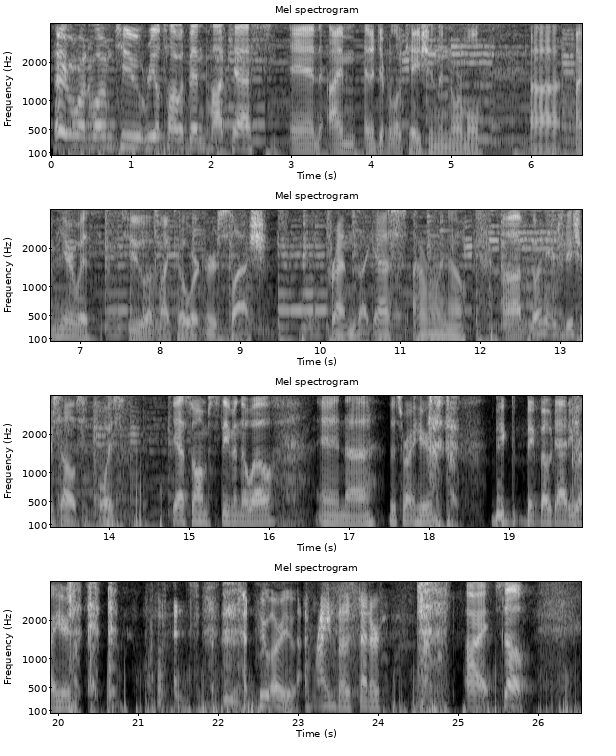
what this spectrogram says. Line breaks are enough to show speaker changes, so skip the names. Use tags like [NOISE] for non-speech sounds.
Hey everyone, welcome to Real Talk with Ben podcast, and I'm in a different location than normal. Uh, I'm here with two of my coworkers slash friends, I guess. I don't really know. Um, go ahead and introduce yourselves, boys.
Yeah, so I'm Stephen Noel, and uh, this right here, [LAUGHS] big Big Bo Daddy right here. [LAUGHS]
Who are you?
Rainbow Setter.
All right, so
